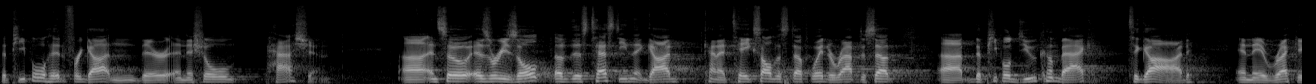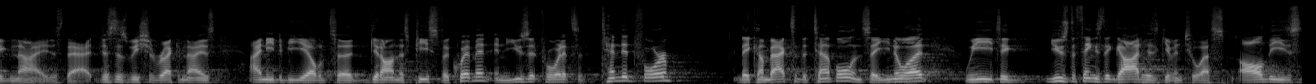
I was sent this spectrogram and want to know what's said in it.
The people had forgotten their initial passion. Uh, and so, as a result of this testing, that God kind of takes all this stuff away to wrap this up, uh, the people do come back to God and they recognize that. Just as we should recognize, I need to be able to get on this piece of equipment and use it for what it's intended for. They come back to the temple and say, you know what? We need to use the things that God has given to us, all these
